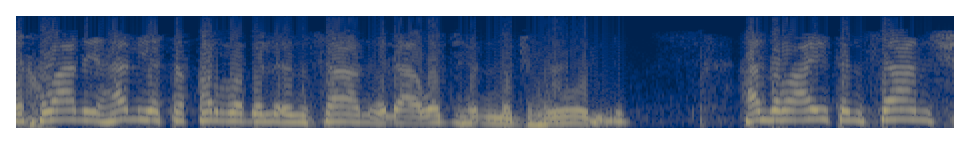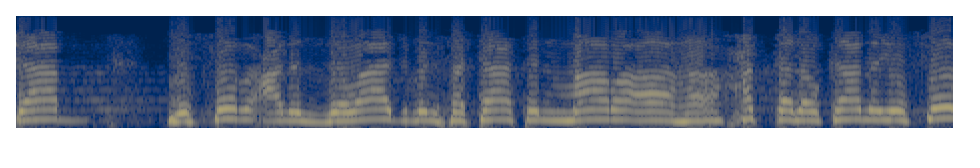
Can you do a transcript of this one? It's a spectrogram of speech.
إخواني هل يتقرب الإنسان إلى وجه مجهول؟ هل رأيت إنسان شاب يصر على الزواج من فتاة ما رآها حتى لو كان يصر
